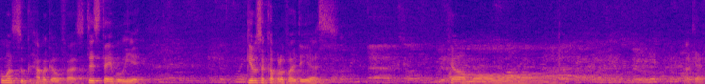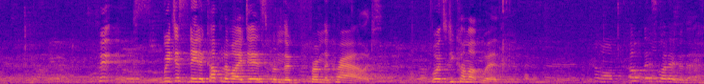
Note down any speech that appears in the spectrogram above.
Who wants to have a go first? This table here. Give us a couple of ideas. Come on. Okay. We just need a couple of ideas from the, from the crowd. What did you come up with? Come on. Oh, there's one over there.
